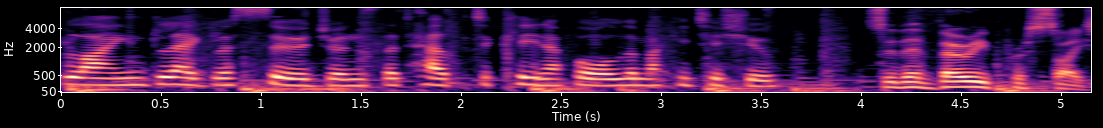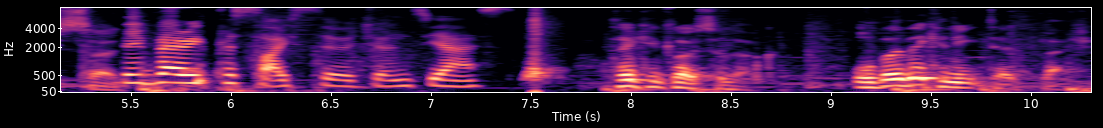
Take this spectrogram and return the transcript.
blind, legless surgeons that help to clean up all the mucky tissue. So they're very precise surgeons. They're very precise surgeons, yes. Take a closer look. Although they can eat dead flesh,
